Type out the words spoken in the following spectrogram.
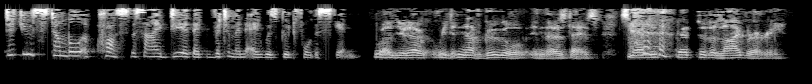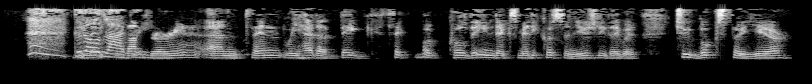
did you stumble across this idea that vitamin A was good for the skin? Well, you know, we didn't have Google in those days. So I used to go to the library. Good old library. library. And then we had a big thick book called the Index Medicus and usually they were two books per year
